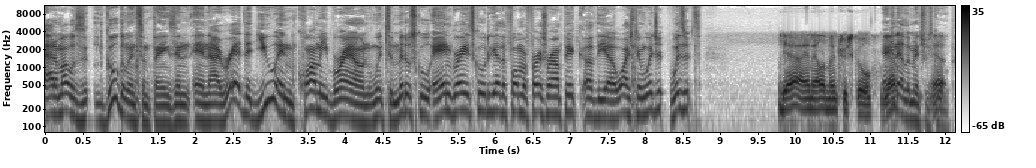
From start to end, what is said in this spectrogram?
Adam, I was Googling some things and, and I read that you and Kwame Brown went to middle school and grade school together, former first round pick of the uh, Washington Wizards. Yeah, in elementary school. And elementary school. Yeah.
